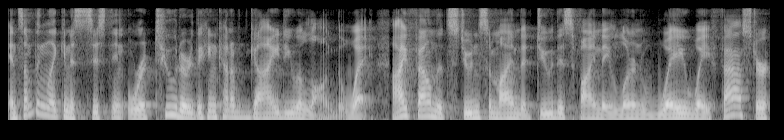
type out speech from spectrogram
and something like an assistant or a tutor that can kind of guide you along the way. I found that students of mine that do this find they learn way, way faster,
